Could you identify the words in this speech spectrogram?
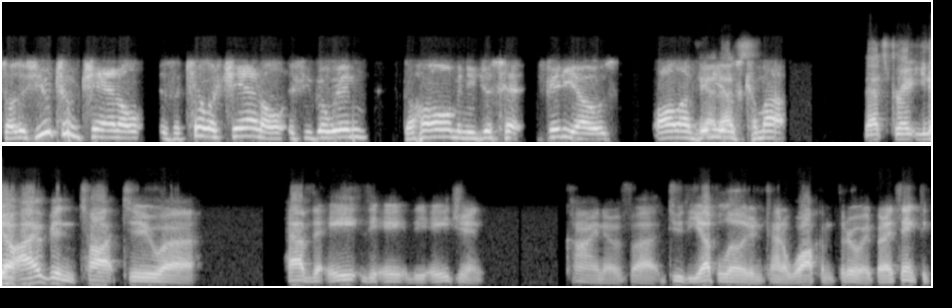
So this YouTube channel is a killer channel. If you go in the home and you just hit videos, all our videos yeah, come up. That's great. You know, I've been taught to uh, have the a the a the agent kind of uh, do the upload and kind of walk them through it. But I think the,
